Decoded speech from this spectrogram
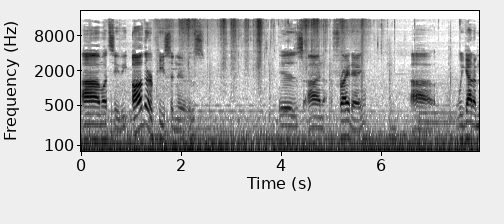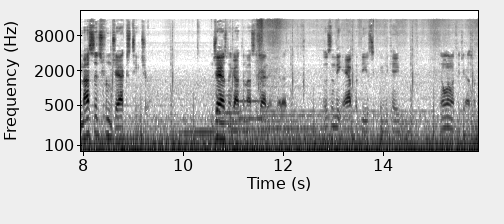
Um, let's see. The other piece of news is on Friday. Uh, we got a message from Jack's teacher. Jasmine got the message. I didn't get it. It was in the app that they used to communicate. No one went to Jasmine.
